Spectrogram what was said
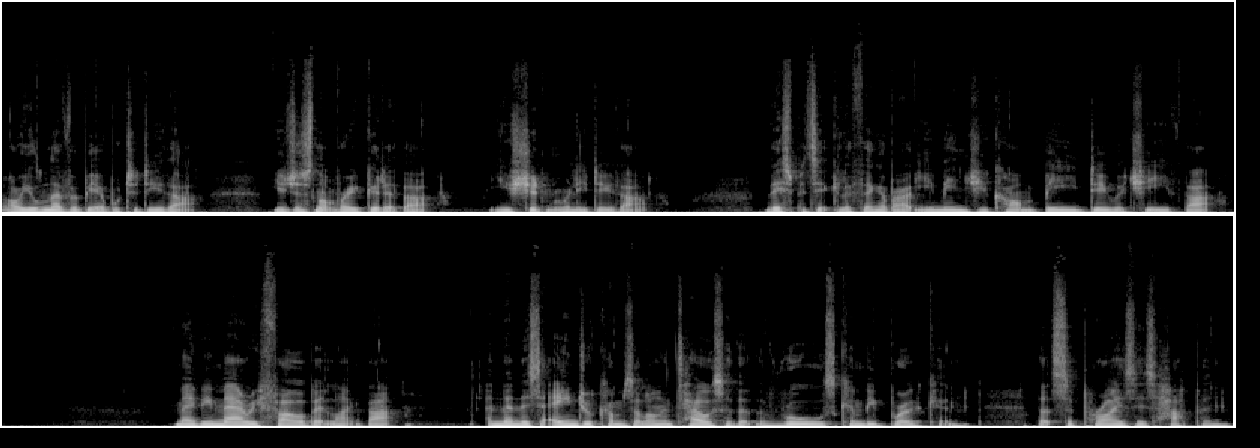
Oh, you'll never be able to do that. You're just not very good at that. You shouldn't really do that this particular thing about you means you can't be, do, achieve that. Maybe Mary felt a bit like that. And then this angel comes along and tells her that the rules can be broken, that surprises happen,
